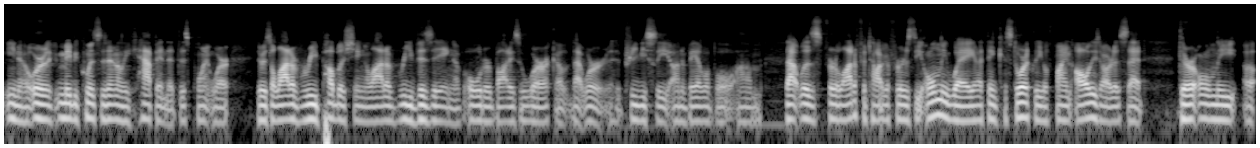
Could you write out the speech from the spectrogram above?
you know, or maybe coincidentally happened at this point where there was a lot of republishing, a lot of revisiting of older bodies of work uh, that were previously unavailable. Um, that was for a lot of photographers the only way, and I think historically you'll find all these artists that their only uh,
